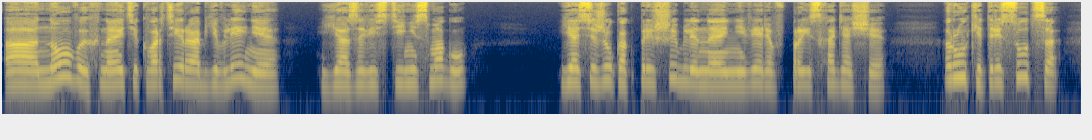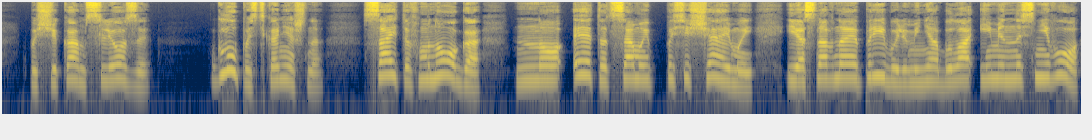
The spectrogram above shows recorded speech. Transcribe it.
А новых на эти квартиры объявления я завести не смогу. Я сижу как пришибленная, не веря в происходящее. Руки трясутся — по щекам слезы. Глупость, конечно. Сайтов много, но этот самый посещаемый, и основная прибыль у меня была именно с него.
